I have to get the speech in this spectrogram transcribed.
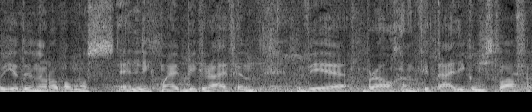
jeder in Europa muss endlich mal begreifen, wir brauchen Verteidigungswaffen.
